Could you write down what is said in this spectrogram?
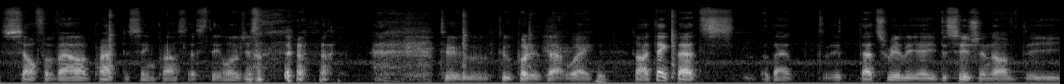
self-avowed practicing process theologians, to to put it that way. So I think that's that it, that's really a decision of the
